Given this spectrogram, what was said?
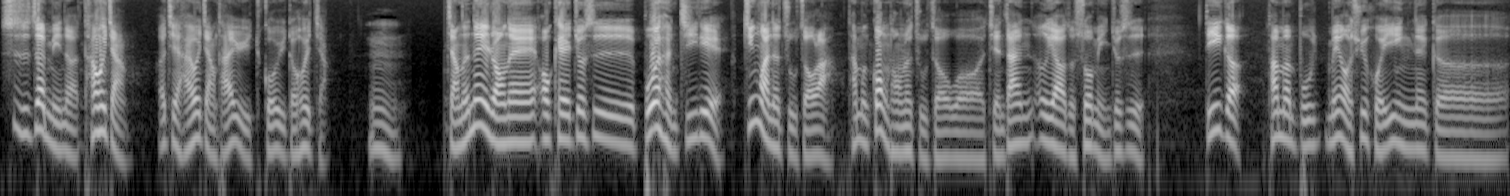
事实证明了他会讲，而且还会讲台语、国语都会讲。嗯，讲的内容呢，OK，就是不会很激烈。今晚的主轴啦，他们共同的主轴，我简单扼要的说明，就是第一个，他们不没有去回应那个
